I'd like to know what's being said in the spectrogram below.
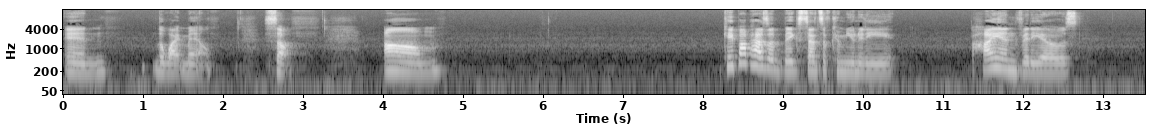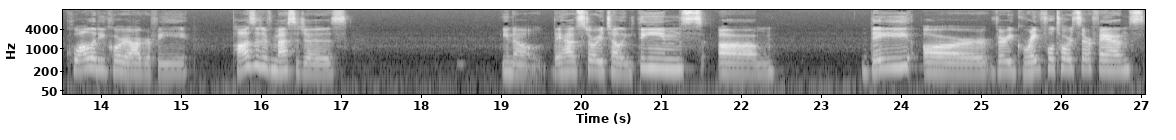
in the white male. So, um, K-pop has a big sense of community, high-end videos, quality choreography, positive messages. You know, they have storytelling themes. Um, they are very grateful towards their fans.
